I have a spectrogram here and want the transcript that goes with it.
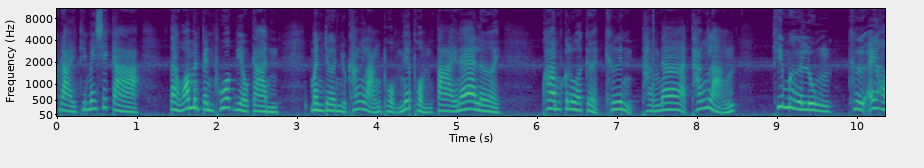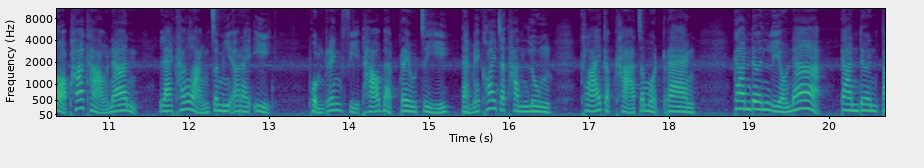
ใครที่ไม่ใช่กา แต่ว่ามันเป็นพวกเดียวกัน มันเดินอยู่ข้างหลังผมเนี่ยผมตายแน่เลย ความกลัวเกิดขึ้น ทั้งหน้าทั้งหลัง ที่มือลุงคือไอ้ห่อผ้าขาวนั่น และข้างหลังจะมีอะไรอีก ผมเร่งฝีเท้าแบบเร็วจี แต่ไม่ค่อยจะทันลุง คล้ายกับขาจะหมดแรง การเดินเหลียวหน้า การเดินไป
